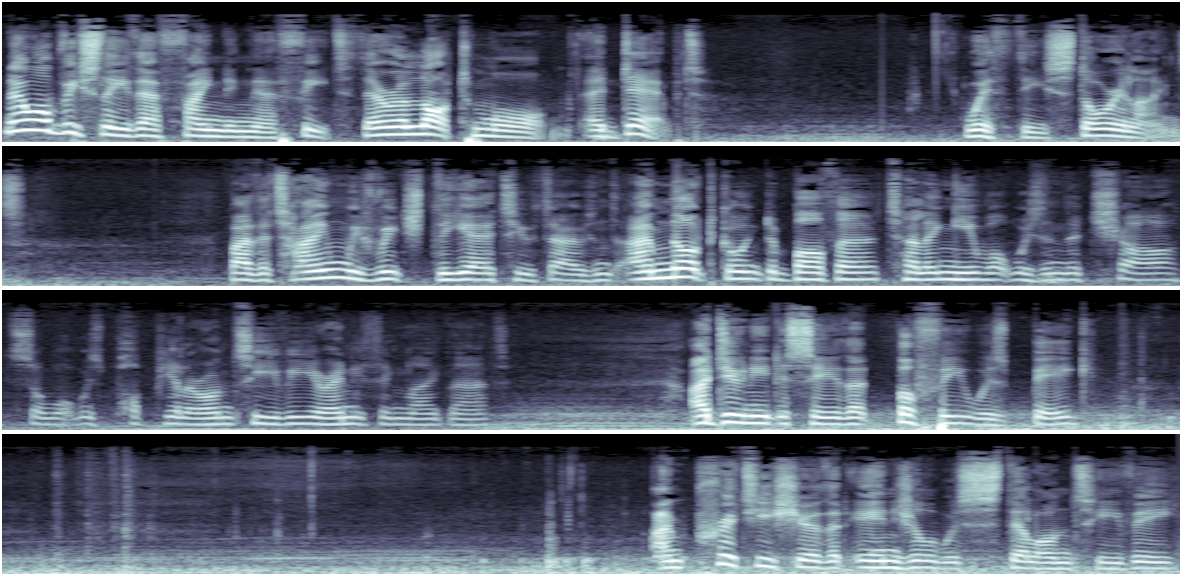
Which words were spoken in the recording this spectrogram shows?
Now, obviously, they're finding their feet. They're a lot more adept with these storylines by the time we've reached the year 2000, I'm not going to bother telling you what was in the charts or what was popular on TV or anything like that. I do need to say that Buffy was big. I'm pretty sure that Angel was still on TV.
